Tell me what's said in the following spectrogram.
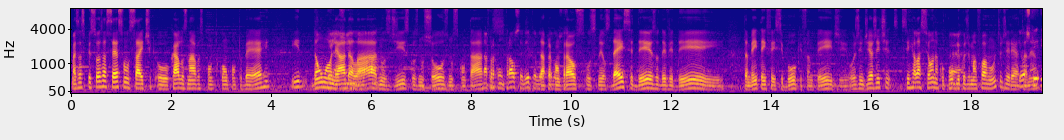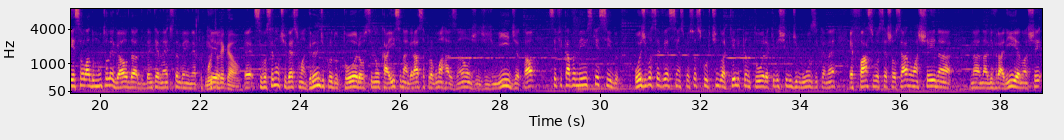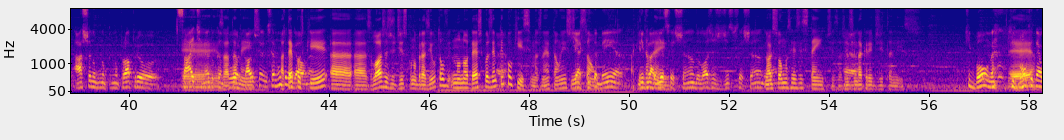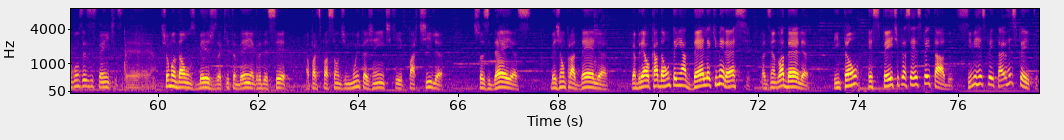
Mas as pessoas acessam o site, o carlosnavas.com.br e dão uma Tem olhada lá, lá, nos discos, nos shows, nos contatos. Dá para comprar o CD pelo Dá para comprar os, os, meus 10 CDs, o DVD, e também tem Facebook, fanpage. Hoje em dia a gente se relaciona com o público é. de uma forma muito direta. Eu acho né? que esse é o lado muito legal da, da internet também, né? Porque, muito legal. É, se você não tivesse uma grande produtora ou se não caísse na graça por alguma razão de, de, de mídia e tal, você ficava meio esquecido. Hoje você vê assim as pessoas curtindo aquele cantor, aquele estilo de música, né? É fácil você achar, você ah, não achei na, na, na livraria, não achei, acha no, no, no próprio site é, né, do cantor tal. Isso, é, isso é muito Até legal. Até porque né? a, as lojas de disco no Brasil estão no Nordeste, por exemplo, é. tem pouquíssimas, né? Estão em extinção. E aqui também aqui livrarias também. fechando, lojas de discos fechando. Nós né? somos resistentes, a gente é. ainda acredita nisso. Que bom, né? Que é. bom que tem alguns resistentes. É. Deixa eu mandar uns beijos aqui também, agradecer a participação de muita gente que partilha suas ideias. Beijão para Adélia. Gabriel, cada um tem a Adélia que merece. Tá dizendo Adélia. Então, respeite para ser respeitado. Se me respeitar, eu respeito.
